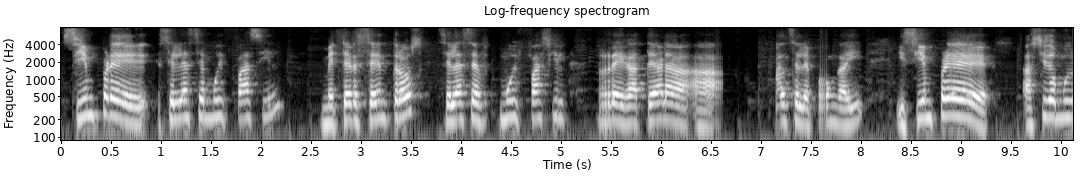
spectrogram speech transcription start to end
Siempre se le hace muy fácil meter centros, se le hace muy fácil regatear a, a se le ponga ahí. Y siempre ha sido muy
